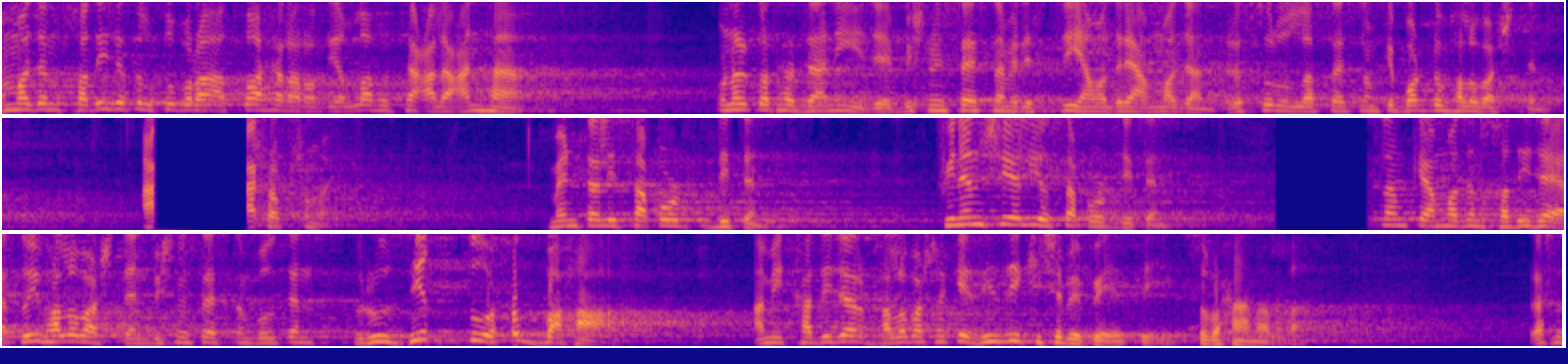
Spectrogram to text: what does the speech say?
আম্মাজান খাদিজাতুল কুবরা তাহেরা রাদিয়াল্লাহু তাআলা আনহা, ওনার কথা জানি যে বিষ্ণু ইসা ইসলামের স্ত্রী আমাদের আম্মাজান সাল্লাল্লাহু ইসলামকে বড্ড ভালোবাসতেন। সবসময় মেন্টালি সাপোর্ট দিতেন, ফিনান্সিয়ালিও সাপোর্ট দিতেন। ইসলামকে আম্মাজান খাদিজা এতই ভালোবাসতেন, বিষ্ণু ইসা ইসলাম বলতেন রুজিকতু হুব্বাহা আমি খাদিজার ভালোবাসাকে রিজিক হিসেবে পেয়েছি সুবাহান আল্লাহ রাসূল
